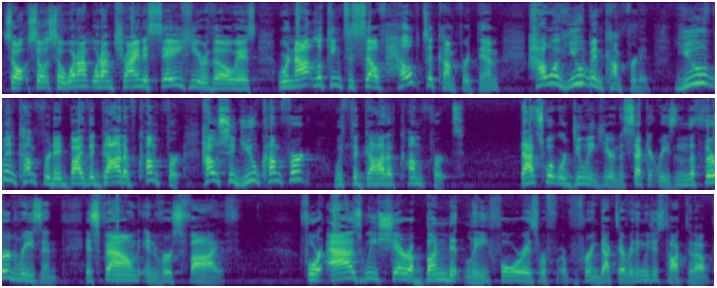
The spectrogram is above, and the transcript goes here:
So, so, so what, I'm, what I'm trying to say here, though, is we're not looking to self help to comfort them. How have you been comforted? You've been comforted by the God of comfort. How should you comfort? With the God of comfort. That's what we're doing here in the second reason. The third reason is found in verse 5. For as we share abundantly, for is referring back to everything we just talked about,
